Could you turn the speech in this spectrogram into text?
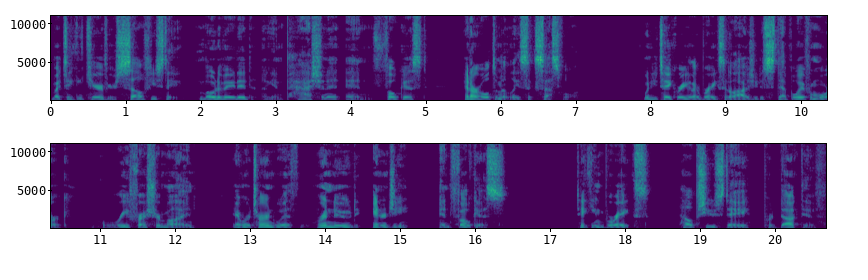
By taking care of yourself, you stay motivated, again, passionate and focused, and are ultimately successful. When you take regular breaks, it allows you to step away from work, refresh your mind, and return with renewed energy and focus. Taking breaks helps you stay productive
